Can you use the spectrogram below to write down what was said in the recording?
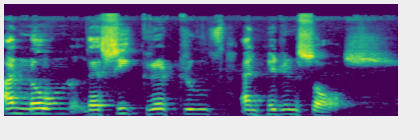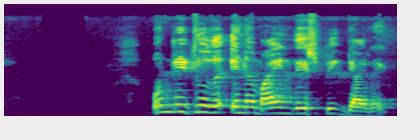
unknown their secret truth and hidden source. Only to the inner mind they speak direct,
